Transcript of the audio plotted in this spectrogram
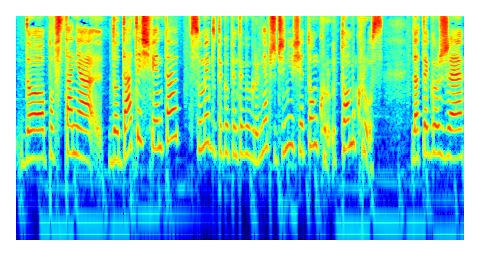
do powstania, do daty święta, w sumie do tego 5 grudnia przyczynił się Tom, Tom Cruise. Dlatego, że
